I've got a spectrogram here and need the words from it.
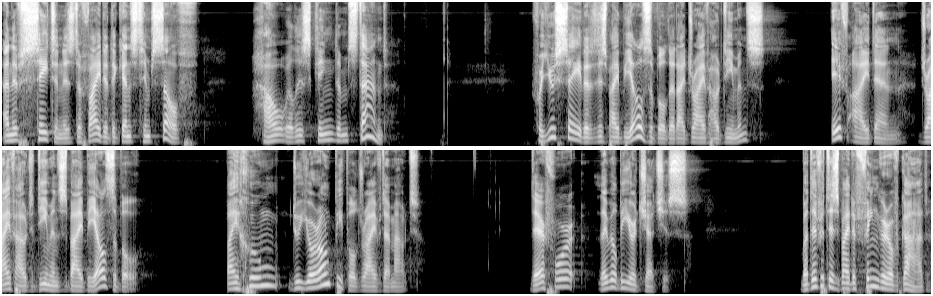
And if Satan is divided against himself, how will his kingdom stand? For you say that it is by Beelzebul that I drive out demons. If I then drive out demons by Beelzebul, by whom do your own people drive them out? Therefore, they will be your judges. But if it is by the finger of God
